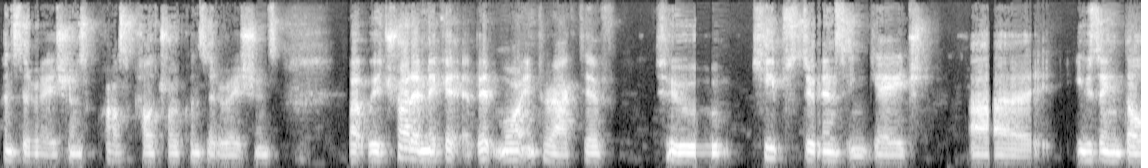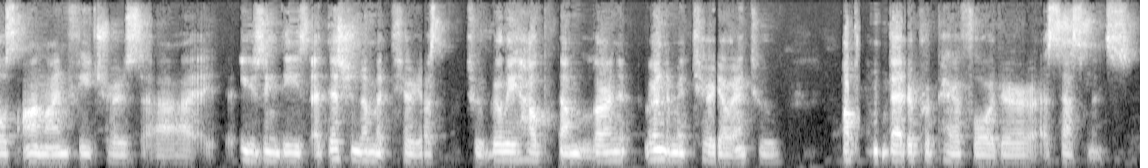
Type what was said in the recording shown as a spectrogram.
considerations, cross-cultural considerations, but we try to make it a bit more interactive to keep students engaged uh, using those online features, uh, using these additional materials to really help them learn, learn the material and to help them better prepare for their assessments.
